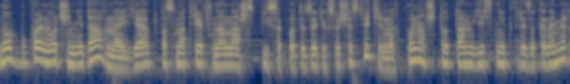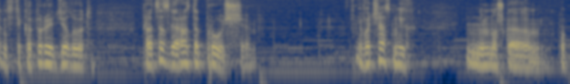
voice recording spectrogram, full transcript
Но буквально очень недавно я, посмотрев на наш список вот из этих существительных, понял, что там есть некоторые закономерности, которые делают процесс гораздо проще. И вот сейчас мы их немножко по-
